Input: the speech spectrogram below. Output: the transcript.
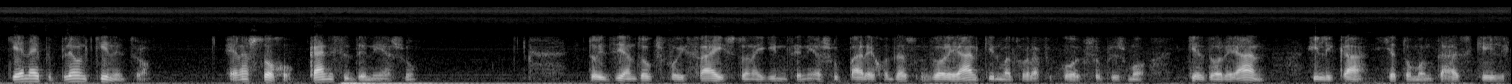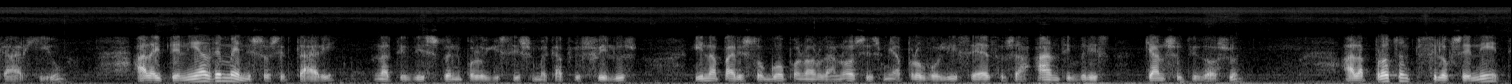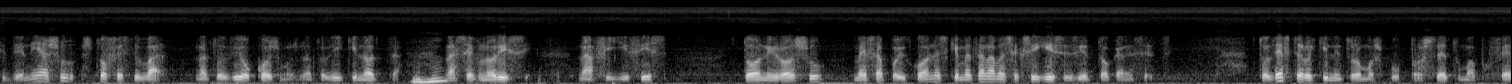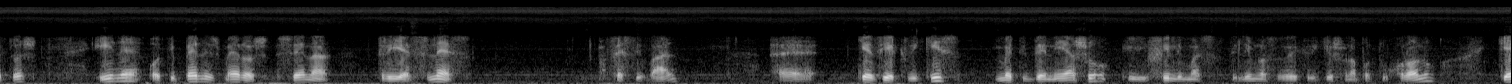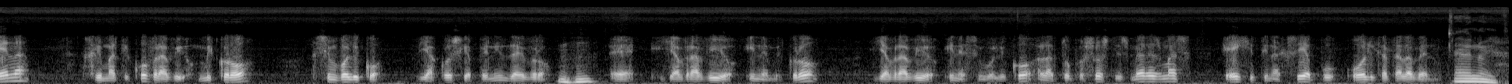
και ένα επιπλέον κίνητρο. Ένα στόχο. Κάνεις την ταινία σου. Το Aegean Docs βοηθάει στο να γίνει η ταινία σου παρέχοντας δωρεάν κινηματογραφικό εξοπλισμό και δωρεάν υλικά για το μοντάζ και υλικά αρχείου. Αλλά η ταινία δεν μένει στο σιτάρι να τη δεις στον υπολογιστή σου με κάποιους φίλους ή να πάρεις τον κόπο να οργανώσεις μια προβολή σε αίθουσα αν τη βρεις και αν σου τη δώσουν. Αλλά πρώτον φιλοξενεί την ταινία σου στο φεστιβάλ. Να το δει ο κόσμος, να το δει η κοινότητα. Να σε γνωρίσει. Να αφηγηθείς το όνειρό σου μέσα από εικόνες και μετά να μας εξηγήσεις γιατί το έκανες έτσι. Το δεύτερο κίνητρο όμως που προσθέτουμε από φέτος είναι ότι παίρνεις μέρος σε ένα τριεθνές φεστιβάλ ε, και διεκδικείς με την ταινία σου, οι φίλοι μας στη Λίμνο θα διεκδικήσουν από του χρόνου και ένα χρηματικό βραβείο, μικρό, συμβολικό, 250 ευρώ. Ε, για βραβείο είναι μικρό, για βραβείο είναι συμβολικό, αλλά το ποσό στις μέρες μας έχει την αξία που όλοι καταλαβαίνουν. Ε,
